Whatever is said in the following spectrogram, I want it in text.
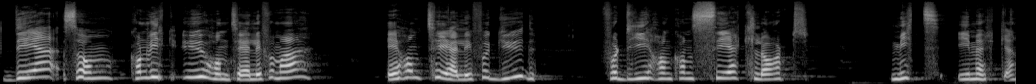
Det som kan virke uhåndterlig for meg, er håndterlig for Gud fordi han kan se klart midt i mørket.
